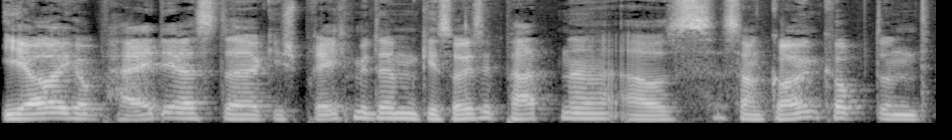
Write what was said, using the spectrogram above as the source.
Ja, ich habe heute erst ein Gespräch mit einem Gesäusepartner aus St. Gallen gehabt und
